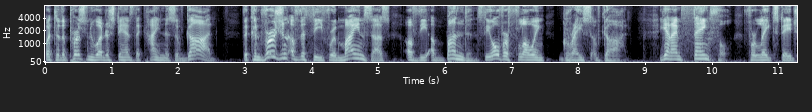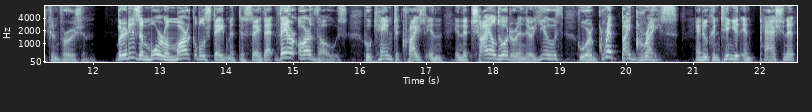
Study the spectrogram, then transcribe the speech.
But to the person who understands the kindness of God, the conversion of the thief reminds us of the abundance, the overflowing grace of God. Again, I'm thankful for late stage conversion. But it is a more remarkable statement to say that there are those who came to Christ in, in the childhood or in their youth who were gripped by grace and who continued in passionate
